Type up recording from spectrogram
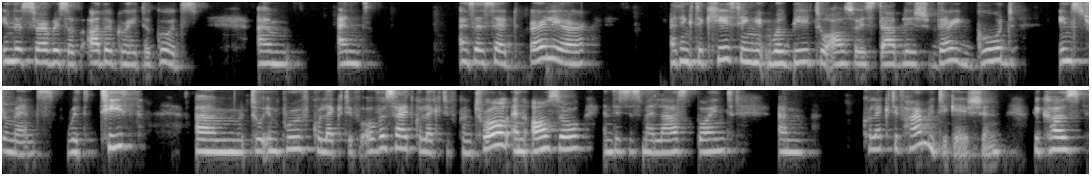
in the service of other greater goods. Um, and as I said earlier, I think the key thing will be to also establish very good instruments with teeth um, to improve collective oversight, collective control, and also, and this is my last point, um, collective harm mitigation, because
